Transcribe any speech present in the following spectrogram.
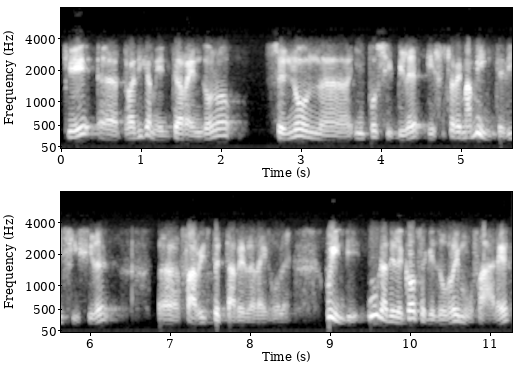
che uh, praticamente rendono, se non uh, impossibile, estremamente difficile far rispettare le regole. Quindi una delle cose che dovremmo fare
